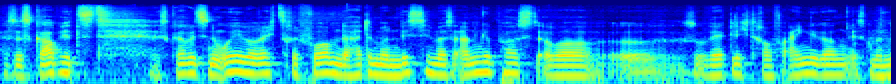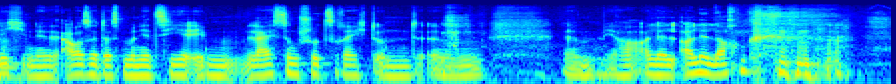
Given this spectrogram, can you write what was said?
Also es gab jetzt, es gab jetzt eine Urheberrechtsreform, da hatte man ein bisschen was angepasst, aber äh, so wirklich drauf eingegangen ist man Aha. nicht, ne, außer dass man jetzt hier eben Leistungsschutzrecht und ähm, ähm, ja, alle, alle lachen.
